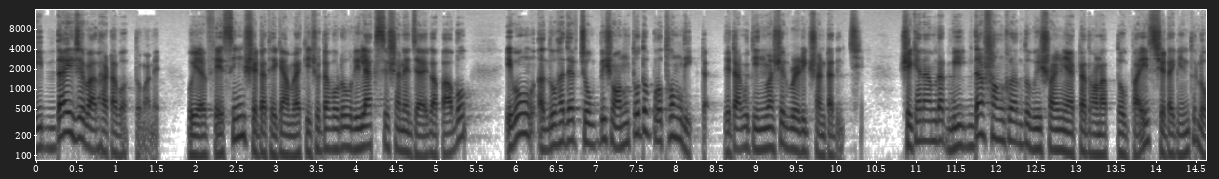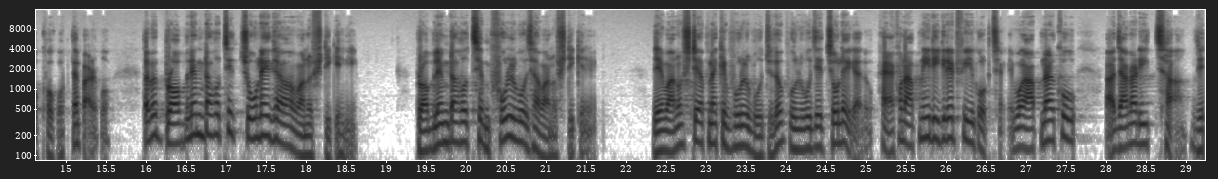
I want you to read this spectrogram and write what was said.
বিদ্যায় যে বাধাটা বর্তমানে উই আর ফেসিং সেটা থেকে আমরা কিছুটা হলেও রিল্যাক্সেশনের জায়গা পাবো এবং দু চব্বিশ অন্তত প্রথম দিকটা, যেটা আমি তিন মাসের প্রেডিকশনটা দিচ্ছি, সেখানে আমরা বিদ্যা সংক্রান্ত বিষয় নিয়ে একটা ধনাত্মক ভাইস সেটা কিন্তু লক্ষ্য করতে পারব। তবে প্রবলেমটা হচ্ছে চলে যাওয়া মানুষটিকে নিয়ে প্রবলেমটা হচ্ছে ভুল বোঝা মানুষটিকে নিয়ে। যে মানুষটি আপনাকে ভুল বুঝলো, ভুল বুঝে চলে গেল। হ্যাঁ এখন আপনি রিগ্রেট ফিল করছেন এবং আপনার খুব জানার ইচ্ছা যে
